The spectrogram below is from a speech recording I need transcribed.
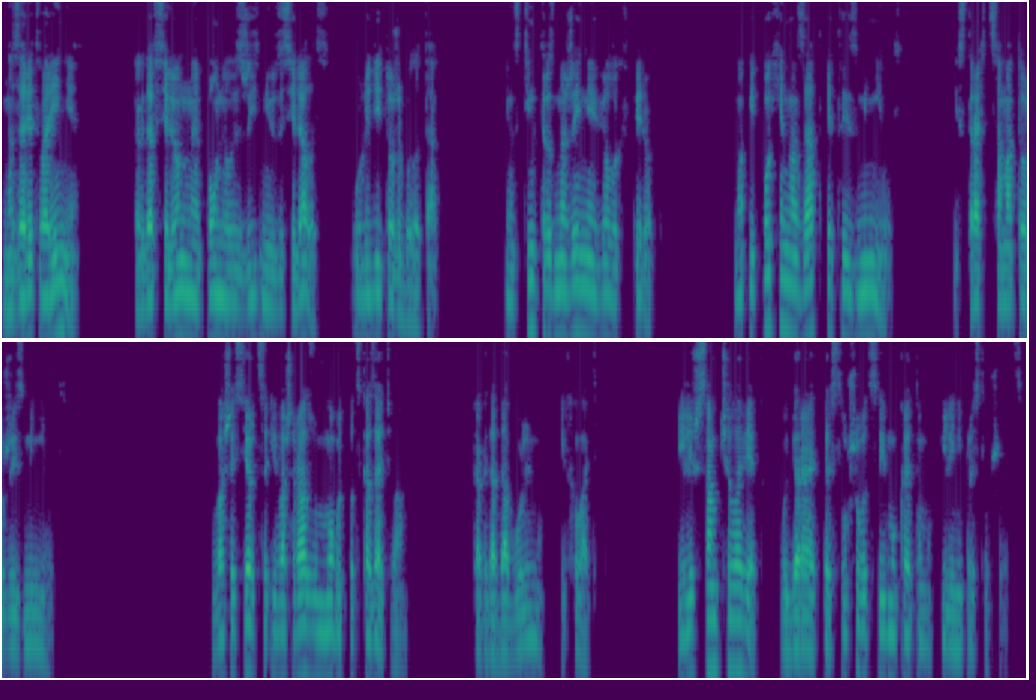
На заре творения, когда Вселенная полнилась жизнью и заселялась, у людей тоже было так. Инстинкт размножения вел их вперед. Но эпохи назад это изменилось, и страсть сама тоже изменилась. Ваше сердце и ваш разум могут подсказать вам, когда довольно и хватит. И лишь сам человек выбирает прислушиваться ему к этому или не прислушиваться.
